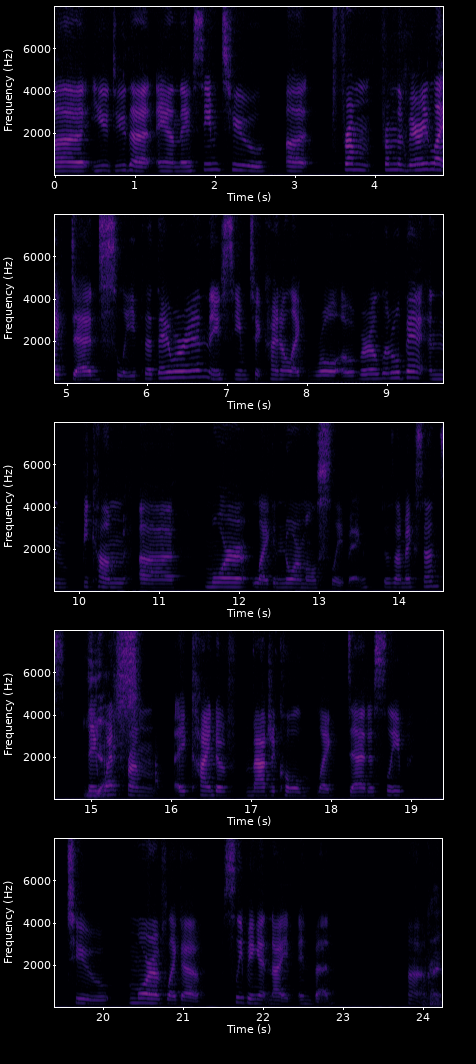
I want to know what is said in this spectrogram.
uh, you do that, and they seem to, uh, from from the very like dead sleep that they were in, they seem to kind of like roll over a little bit and become uh more like normal sleeping. Does that make sense? They went from a kind of magical like dead asleep to more of like a sleeping at night in bed. Um, Okay.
